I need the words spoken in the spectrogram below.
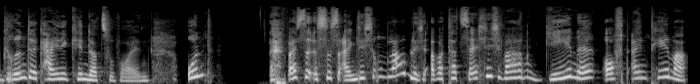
Gründe, keine Kinder zu wollen. Und Weißt du, es ist eigentlich unglaublich, aber tatsächlich waren Gene oft ein Thema.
